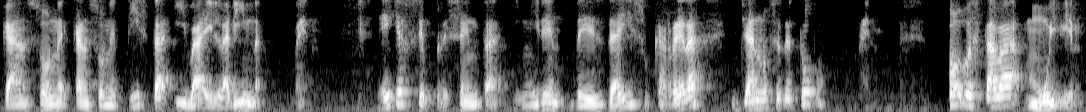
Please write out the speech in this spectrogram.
canzonetista y bailarina ella se presenta y miren, desde ahí su carrera ya no se detuvo. Bueno, todo estaba muy bien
